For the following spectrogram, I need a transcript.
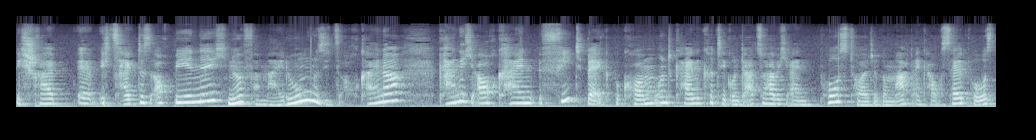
Ich schreibe, äh, ich zeige das auch B nicht, ne? Vermeidung, sieht es auch keiner. Kann ich auch kein Feedback bekommen und keine Kritik. Und dazu habe ich einen Post heute gemacht, einen Karussell-Post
